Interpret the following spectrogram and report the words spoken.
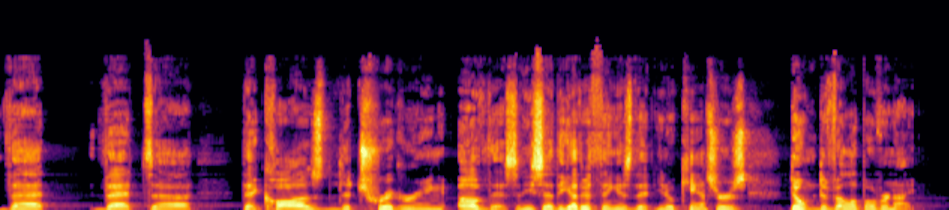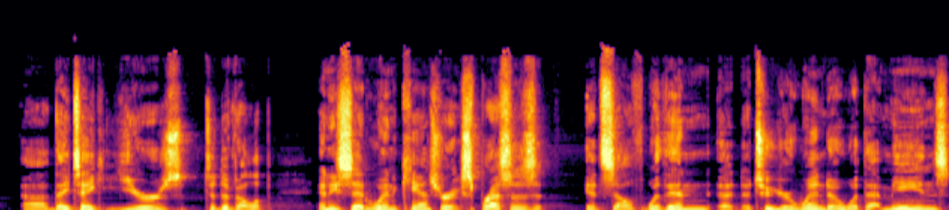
that that uh, that caused the triggering of this. And he said the other thing is that you know cancers don't develop overnight; uh, they take years to develop. And he said when cancer expresses itself within a, a two-year window, what that means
